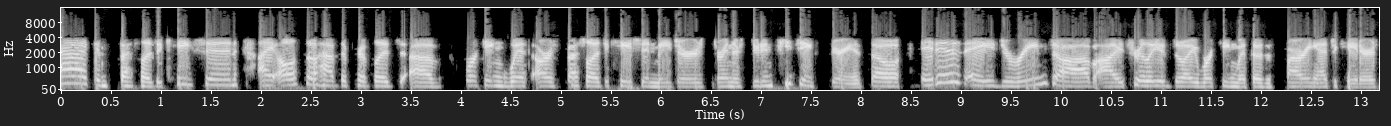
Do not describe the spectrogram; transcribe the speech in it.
tech and special education. I also have the privilege of working with our special education majors during their student teaching experience. So it is a dream job. I truly enjoy working with those aspiring educators.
